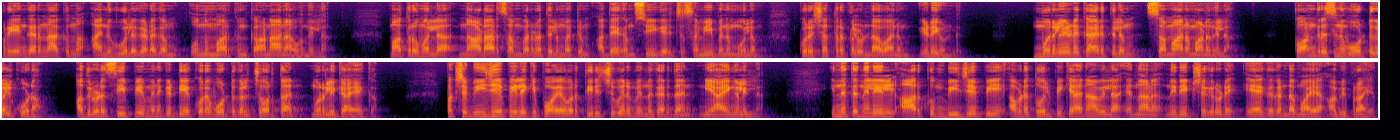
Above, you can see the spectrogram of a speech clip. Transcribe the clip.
പ്രിയങ്കരനാക്കുന്ന അനുകൂല ഘടകം ഒന്നും ആർക്കും കാണാനാവുന്നില്ല. മാത്രവുമല്ല നാടാർ സംവരണത്തിലും മറ്റും അദ്ദേഹം സ്വീകരിച്ച സമീപനം മൂലം കുറെ ശത്രുക്കൾ ഉണ്ടാവാനും ഇടയുണ്ട്. മുരളിയുടെ കാര്യത്തിലും സമാനമാണ് നില. കോൺഗ്രസിന് വോട്ടുകൾ കൂടാം. അതിലൂടെ സി പി എമ്മിന് കിട്ടിയ കുറെ വോട്ടുകൾ ചോർത്താൻ മുരളിക്കായേക്കാം പക്ഷെ ബി ജെ പിയിലേക്ക് പോയവർ തിരിച്ചു വരുമെന്ന് കരുതാൻ ന്യായങ്ങളില്ല. ഇന്നത്തെ നിലയിൽ ആർക്കും ബി ജെ പി അവിടെ തോൽപ്പിക്കാനാവില്ല എന്നാണ് നിരീക്ഷകരുടെ ഏകകണ്ഠമായ അഭിപ്രായം.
